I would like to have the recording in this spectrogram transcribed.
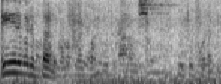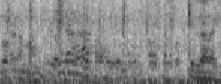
క్లియర్గా చెప్తాడు. పిల్లలకి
